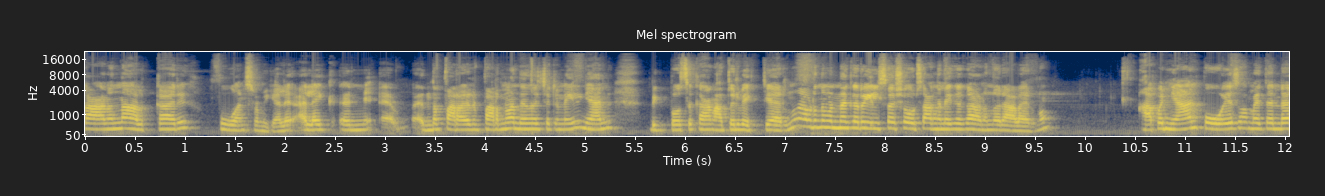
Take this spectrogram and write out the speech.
കാണുന്ന ആൾക്കാർ പോവാൻ ശ്രമിക്കുക. അല്ലെ ലൈക്ക് എന്താ പറയുക പറഞ്ഞു വന്നതെന്ന് വെച്ചിട്ടുണ്ടെങ്കിൽ ഞാൻ ബിഗ് ബോസ് കാണാത്തൊരു വ്യക്തിയായിരുന്നു. അവിടെ നിന്ന് ഇവിടുന്നൊക്കെ റീൽസ് ഷോർട്സ് അങ്ങനെയൊക്കെ കാണുന്ന ഒരാളായിരുന്നു. അപ്പം ഞാൻ പോയ സമയത്ത് എന്റെ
